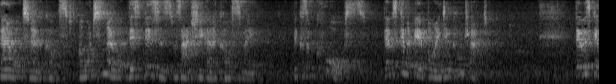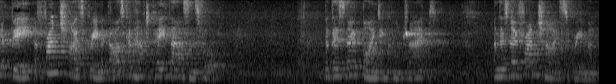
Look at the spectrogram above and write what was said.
Then I want to know the cost. I wanted to know what this business was actually going to cost me. Because, of course, there was going to be a binding contract. There was going to be a franchise agreement that I was going to have to pay thousands for. But there's no binding contract, and there's no franchise agreement.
